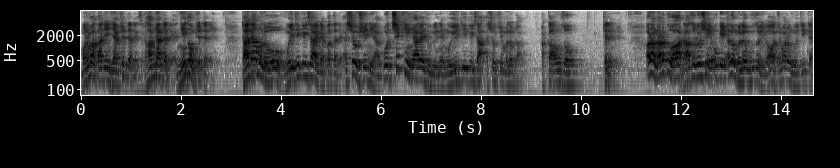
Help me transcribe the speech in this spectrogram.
မော်နမတာချင်းရံဖြစ်တတ်တယ်စကားများတတ်တယ်အငင်းကုန်ဖြစ်တတ်တယ် ဒါကြောင့်မလို့ငွေကြေးကိစ္စတွေနဲ့ပတ်သက်တဲ့အရှုပ်ရှင်းနေရကိုချစ်ခင်ရတဲ့လူတွေနဲ့ငွေကြေးကိစ္စအရှုပ်ချင်းမလုပ်တာအကောင်းဆုံးဖြစ်လိမ့်မယ်အဲ့တော့နောက်တစ်ခုကဒါဆိုလို့ရှိရင် okay အဲ့လိုမလုပ်ဘူးဆိုရင်ရောကျမတို့ငွေကြေးကံ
